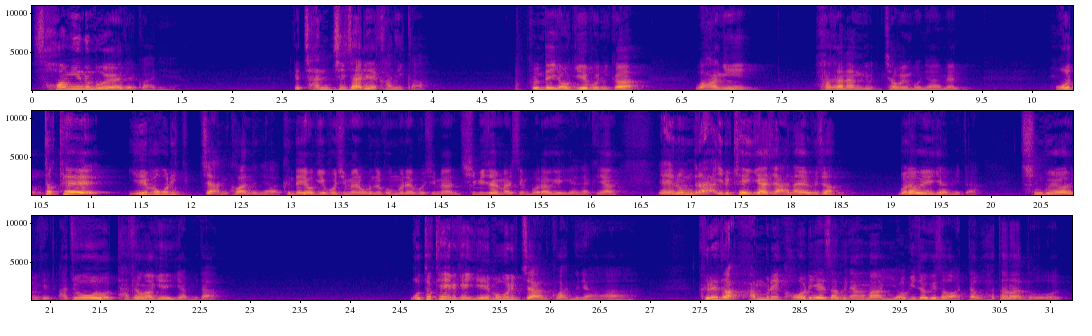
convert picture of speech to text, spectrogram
성의는 보여야 될 거 아니에요. 그러니까 잔치 자리에 가니까. 그런데 여기에 보니까 왕이 화가 난 점이 뭐냐면 어떻게 예복을 입지 않고 왔느냐. 근데 여기 보시면 오늘 본문에 보시면 12절 말씀 뭐라고 얘기하냐. 그냥 야 이놈들아 이렇게 얘기하지 않아요. 그죠? 뭐라고 얘기합니까? 친구요. 이렇게 아주 다정하게 얘기합니다. 어떻게 이렇게 예복을 입지 않고 왔느냐. 그래도 아무리 거리에서 그냥 막 여기저기서 왔다고 하더라도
